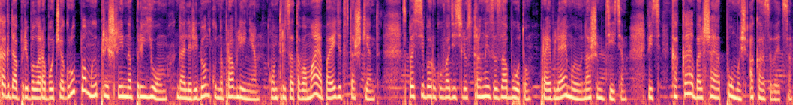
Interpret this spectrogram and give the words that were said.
Когда прибыла рабочая группа, мы пришли на прием, дали ребенку направление. Он 30 мая поедет в Ташкент. Спасибо руководителю страны за заботу, проявляемую нашим детям. Ведь какая большая помощь оказывается.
